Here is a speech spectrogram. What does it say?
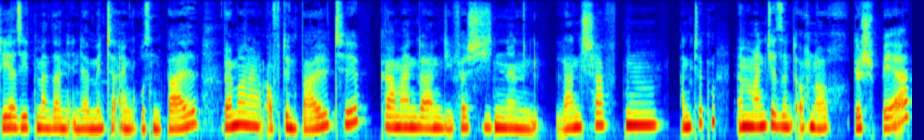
der sieht man dann in der Mitte einen großen Ball. Wenn man dann auf den Ball tippt, kann man dann die verschiedenen Landschaften antippen. Manche sind auch noch gesperrt,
